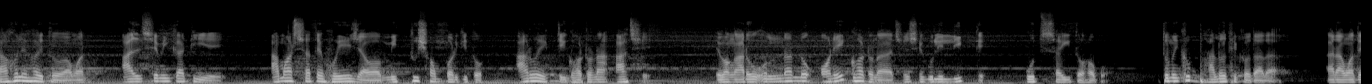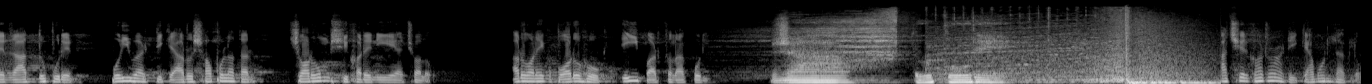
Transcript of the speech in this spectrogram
তাহলে হয়তো আমার আলসেমি কাটিয়ে আমার সাথে হয়ে যাওয়া মৃত্যু সম্পর্কিত আরও একটি ঘটনা আছে এবং আরও অন্যান্য অনেক ঘটনা আছে সেগুলি লিখতে উৎসাহিত হব। তুমি খুব ভালো থেকো দাদা। আর আমাদের রাত দুপুরের পরিবারটিকে আরও সফলতার চরম শিখরে নিয়ে চলো। আরও অনেক বড় হোক এই প্রার্থনা করি। আজকের ঘটনাটি কেমন লাগল?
